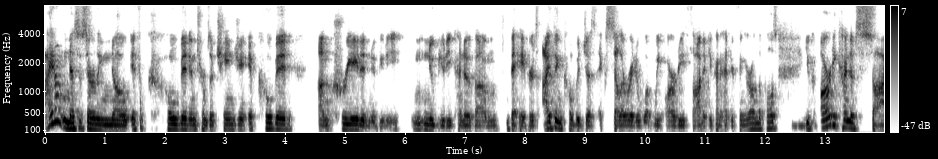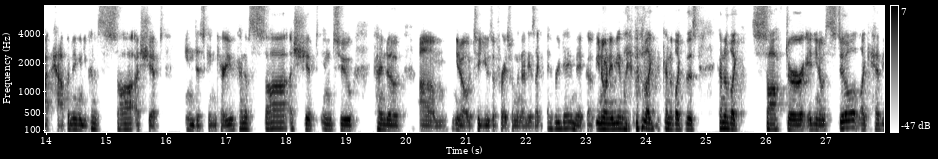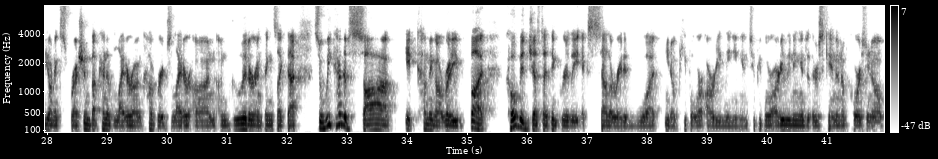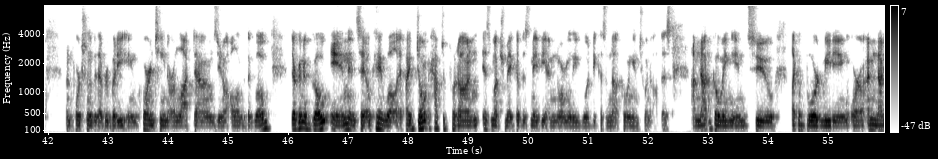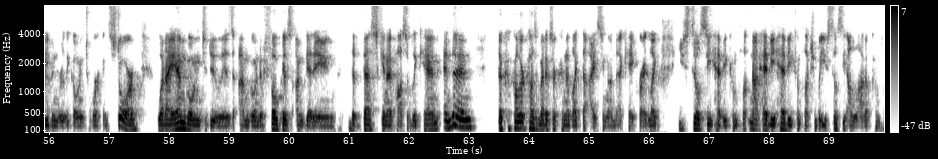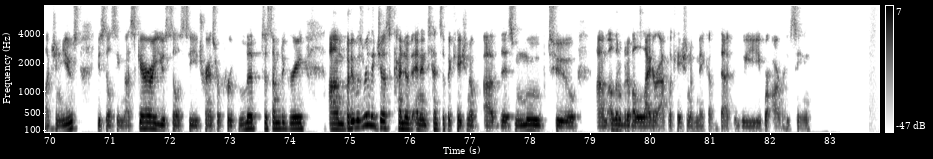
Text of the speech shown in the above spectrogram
I don't necessarily know if COVID, in terms of changing, if COVID um, created new beauty, new beauty kind of um, behaviors. I think COVID just accelerated what we already thought. If you kind of had your finger on the pulse, mm-hmm. you already kind of saw it happening, and you kind of saw a shift into skincare. You kind of saw a shift into kind of, um, you know, to use a phrase from the 90s, like everyday makeup. You know what I mean? Like, like kind of like this kind of like softer, and, you know, still like heavy on expression, but kind of lighter on coverage, lighter on on glitter and things like that. So we kind of saw it coming already, but COVID just, I think, really accelerated what you know people were already leaning into. People were already leaning into their skin, and of course, you know, unfortunately, with everybody in quarantine or lockdowns, you know, all over the globe, they're going to go in and say, okay, well, if I don't have to put on as much makeup as maybe I normally would because I'm not going into an office, I'm not going into like a board meeting, or I'm not even really going to work in store. What I am going to do is I'm going to focus on getting the best skin I possibly can, and then the color cosmetics are kind of like the icing on that cake, right? Like you still see heavy, not heavy, heavy complexion, but you still see a lot of complexion use. You still see mascara, you still see transfer proof lip to some degree. Um, but it was really just kind of an intensification of, of this move to um, a little bit of a lighter application of makeup that we were already seeing.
